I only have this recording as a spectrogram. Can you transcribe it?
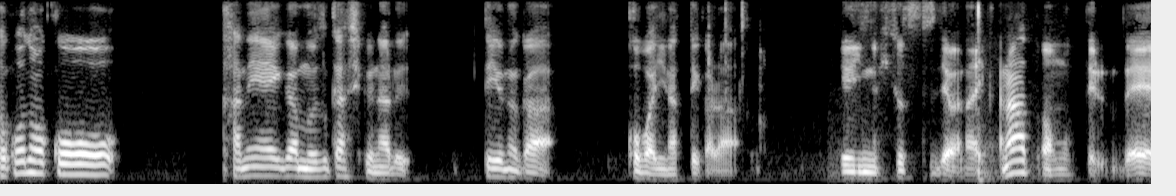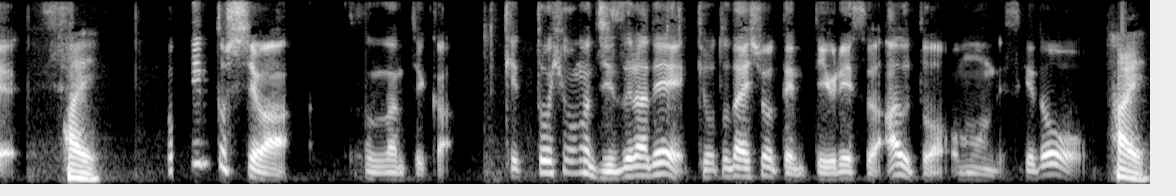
そこのこう、兼ね合いが難しくなるっていうのが、コバになってから原因の一つではないかなとは思ってるので、はい。条件としては、そのなんていうか、決闘表の字面で京都大商店っていうレースは合うとは思うんですけど、はい。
